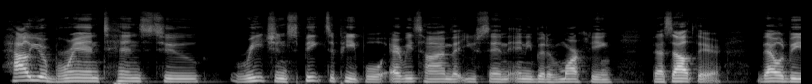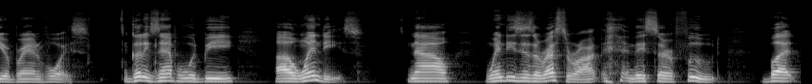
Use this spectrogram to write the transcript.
how your brand tends to reach and speak to people every time that you send any bit of marketing that's out there. That would be your brand voice. A good example would be uh, Wendy's. Now, Wendy's is a restaurant and they serve food, but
